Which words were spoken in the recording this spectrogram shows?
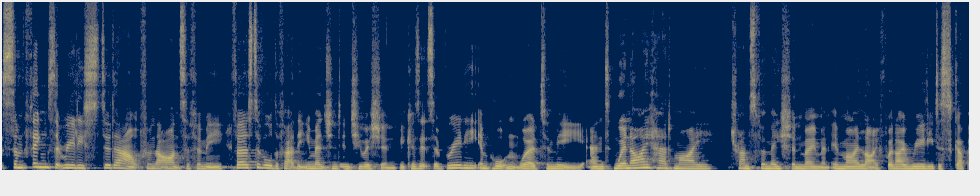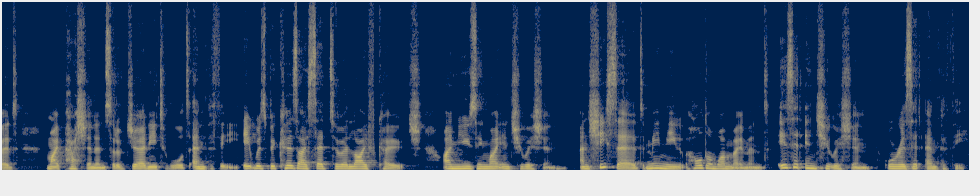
some things that really stood out from that answer for me. First of all, the fact that you mentioned intuition, because it's a really important word to me. And when I had my transformation moment in my life when I really discovered my passion and sort of journey towards empathy. It was because I said to a life coach, I'm using my intuition. And she said, Mimi, hold on one moment. Is it intuition or is it empathy?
